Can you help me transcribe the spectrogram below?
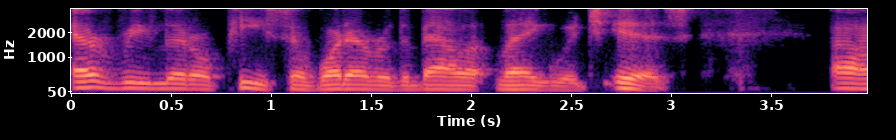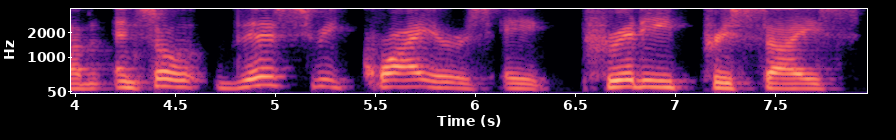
every little piece of whatever the ballot language is. Um, and so this requires a pretty precise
